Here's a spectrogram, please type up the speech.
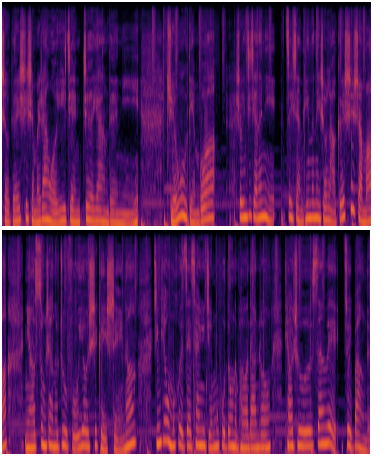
首歌，是什么让我遇见这样的你？觉悟点播，收音机前的你最想听的那首老歌是什么？你要送上的祝福又是给谁呢？今天我们会在参与节目互动的朋友当中挑出三位最棒的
